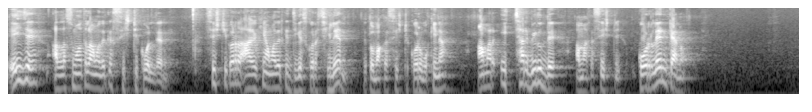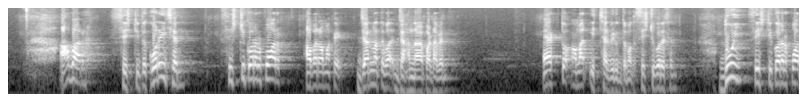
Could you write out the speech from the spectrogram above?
এই যে আল্লাহ সুমতলা আমাদেরকে সৃষ্টি করলেন, সৃষ্টি করার আগে কি আমাদেরকে জিজ্ঞেস করেছিলেন যে তোমাকে সৃষ্টি করব কি না আমার ইচ্ছার বিরুদ্ধে আমাকে সৃষ্টি করলেন কেন? আবার সৃষ্টি তো করেইছেন, সৃষ্টি করার পর আবার আমাকে জান্নাতে বা জাহান্নামে পাঠাবেন। এক তো আমার ইচ্ছার বিরুদ্ধে আমাকে সৃষ্টি করেছেন, দুই সৃষ্টি করার পর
